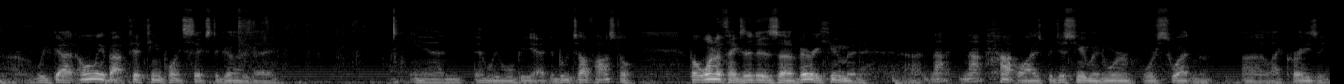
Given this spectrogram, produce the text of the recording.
Uh, we've got only about 15.6 to go today. And then we will be at the Boots Off Hostel. But one of the things, it is uh, very humid. Uh, not not hot-wise, but just humid. We're, we're sweating uh, like crazy.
